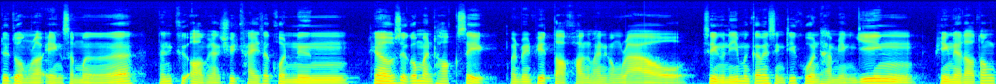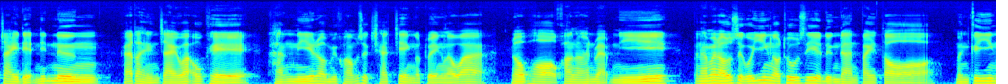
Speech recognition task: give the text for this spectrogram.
ด้วยตัวของเราเองเสมอ นั่นคือออกมาจากชีวิตใครสักคนหนึ่ง ที่เรารู้สึกว่ามันท็อกซิก มันเป็นพิษต่อความสัมพันธ์ของเรา สิ่งเหล่านี้มันก็เป็นสิ่งที่ควรทำอย่างยิ่ง เพียงแต่เราต้องใจเด็ดนิดนึงการตัดสินใจว่าโอเค ครั้งนี้เรามีความรู้สึกชัดเจนกับตัวเองแล้วว่า เราพอความสัมพันธ์แบบนี้ มันทำให้เรารู้สึกว่ายิ่งเราทู่มซี่ดึงดันไปต่อ มันก็ยิ่ง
